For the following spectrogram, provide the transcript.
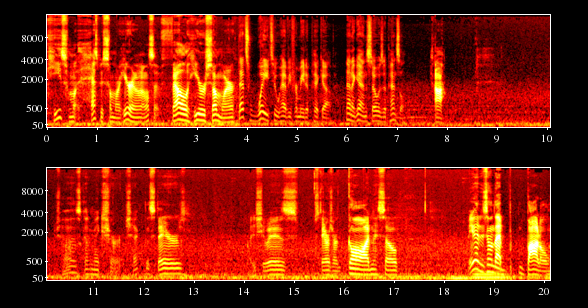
Keys from it has to be somewhere here, and unless it fell here somewhere. That's way too heavy for me to pick up. Then again, so is a pencil. Ah. Just gotta make sure. Check the stairs. The issue is, stairs are gone, so maybe I do some of that bottle.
